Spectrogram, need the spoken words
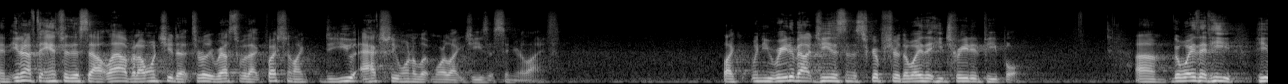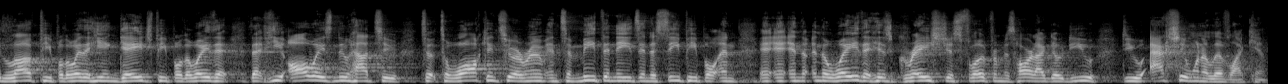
And you don't have to answer this out loud, but I want you to, to really wrestle with that question like, do you actually want to look more like Jesus in your life? Like when you read about Jesus in the scripture, the way that he treated people, um, the way that he, he loved people, the way that he engaged people, the way that, that he always knew how to, to, to walk into a room and to meet the needs and to see people, and, and, and, the, and the way that his grace just flowed from his heart, I go, do you, do you actually want to live like him?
